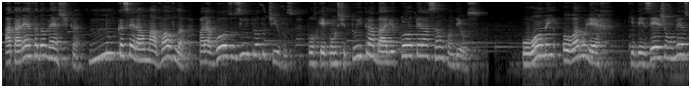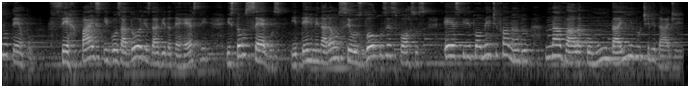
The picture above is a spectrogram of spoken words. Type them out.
A tarefa doméstica nunca será uma válvula para gozos improdutivos, porque constitui trabalho e cooperação com Deus. O homem ou a mulher que desejam ao mesmo tempo ser pais e gozadores da vida terrestre estão cegos e terminarão seus loucos esforços, espiritualmente falando, na vala comum da inutilidade.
